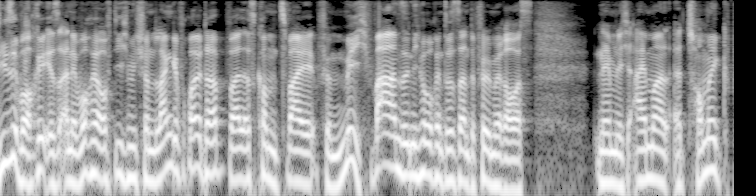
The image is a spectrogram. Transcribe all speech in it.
diese Woche ist eine Woche, auf die ich mich schon lange gefreut habe, weil es kommen zwei für mich wahnsinnig hochinteressante Filme raus. Nämlich einmal Atomic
